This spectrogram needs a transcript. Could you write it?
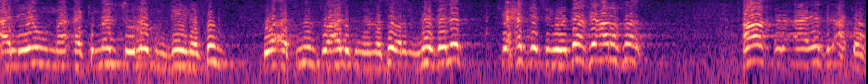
اليوم أكملت لكم دينكم وأسممت عليكم نعمتي نزلت في حجة الوداع في عرفات. آخر آية في الأحكام.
